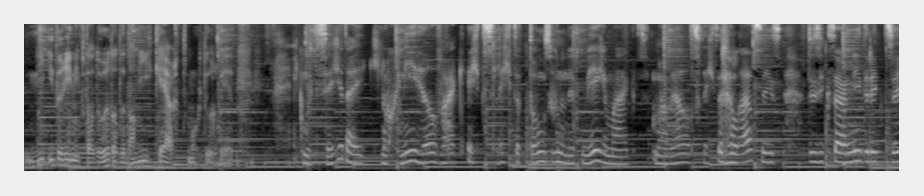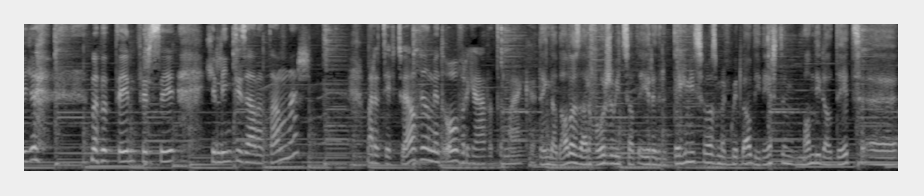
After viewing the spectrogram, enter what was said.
Niet iedereen heeft dat door dat het dan niet keihard mocht doorbijten. Ik moet zeggen dat ik nog niet heel vaak echt slechte tongzoenen heb meegemaakt. Maar wel slechte relaties. Dus ik zou niet direct zeggen dat het een per se gelinkt is aan het ander. Maar het heeft wel veel met overgave te maken. Ik denk dat alles daarvoor zoiets dat eerder technisch was, maar ik weet wel, die eerste man die dat deed, eh,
